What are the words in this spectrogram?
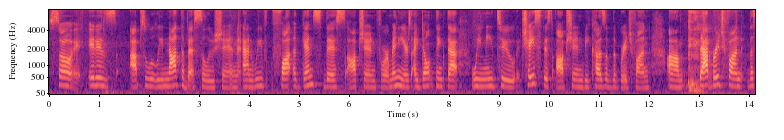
So it is absolutely not the best solution, and we've fought against this option for many years. I don't think that we need to chase this option because of the bridge fund. Um, that bridge fund, the,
